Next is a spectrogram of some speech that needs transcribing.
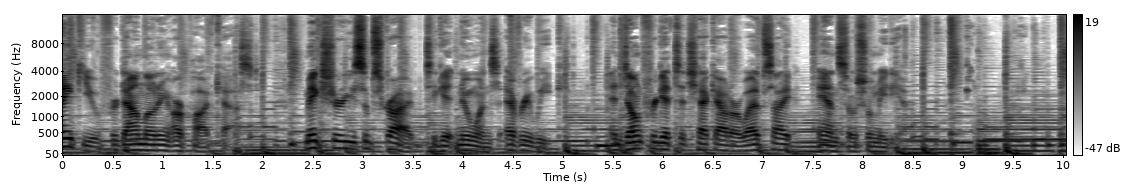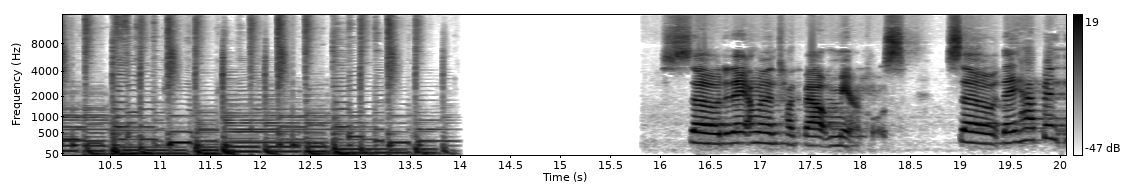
Thank you for downloading our podcast. Make sure you subscribe to get new ones every week. And don't forget to check out our website and social media. So, today I'm going to talk about miracles. So, they happen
